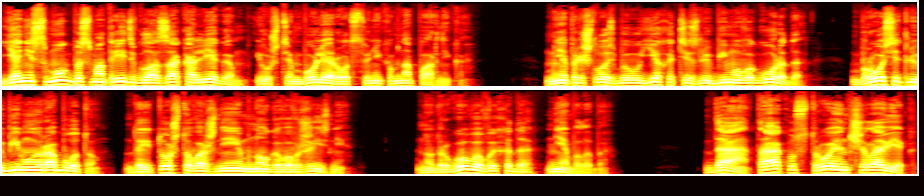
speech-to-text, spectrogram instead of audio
Я не смог бы смотреть в глаза коллегам и уж тем более родственникам напарника. Мне пришлось бы уехать из любимого города, бросить любимую работу, да и то, что важнее многого в жизни. Но другого выхода не было бы. Да, так устроен человек,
